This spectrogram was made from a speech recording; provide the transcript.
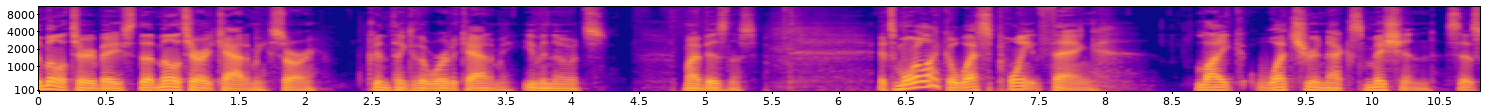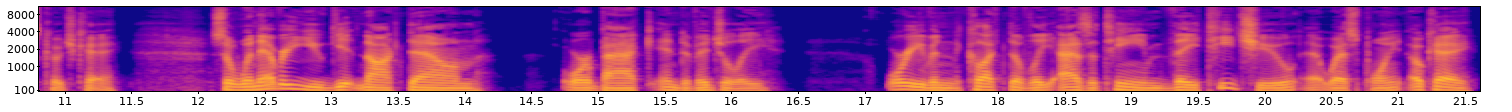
The military base, the military academy. Sorry, couldn't think of the word academy, even though it's my business. It's more like a West Point thing, like what's your next mission, says Coach K. So whenever you get knocked down or back individually, or even collectively as a team, they teach you at West Point, okay,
